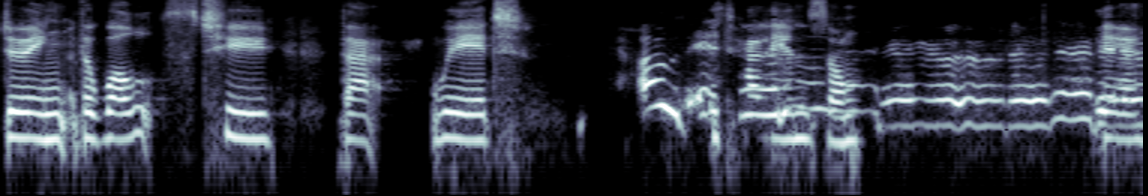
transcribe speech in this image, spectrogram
doing the waltz to that weird. Oh, it's Italian song. Yeah,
